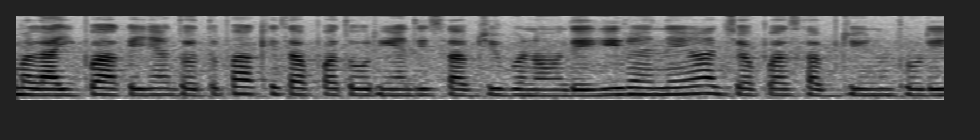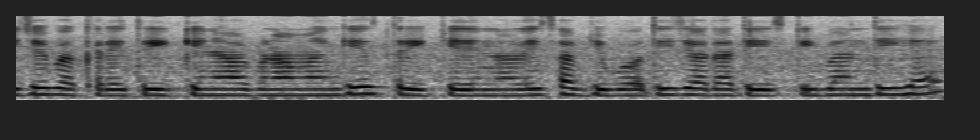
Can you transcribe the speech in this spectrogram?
ਮਲਾਈ ਪਾ ਕੇ ਜਾਂ ਦੁੱਧ ਪਾ ਕੇ ਤਾਂ ਆਪਾਂ ਤੋਰੀਆਂ ਦੀ ਸਬਜ਼ੀ ਬਣਾਉਂਦੇ ਹੀ ਰਹਿੰਦੇ ਆ ਅੱਜ ਆਪਾਂ ਸਬਜ਼ੀ ਨੂੰ ਥੋੜੀ ਜਿਹੀ ਵੱਖਰੇ ਤਰੀਕੇ ਨਾਲ ਬਣਾਵਾਂਗੇ। ਇਸ ਤਰੀਕੇ ਦੇ ਨਾਲ ਇਹ ਸਬਜ਼ੀ ਬਹੁਤ ਹੀ ਜ਼ਿਆਦਾ ਟੇਸਟੀ ਬਣਦੀ ਹੈ।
